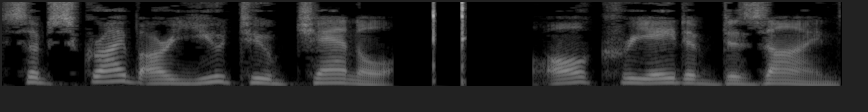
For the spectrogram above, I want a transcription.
Subscribe our YouTube channel All Creative Designs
